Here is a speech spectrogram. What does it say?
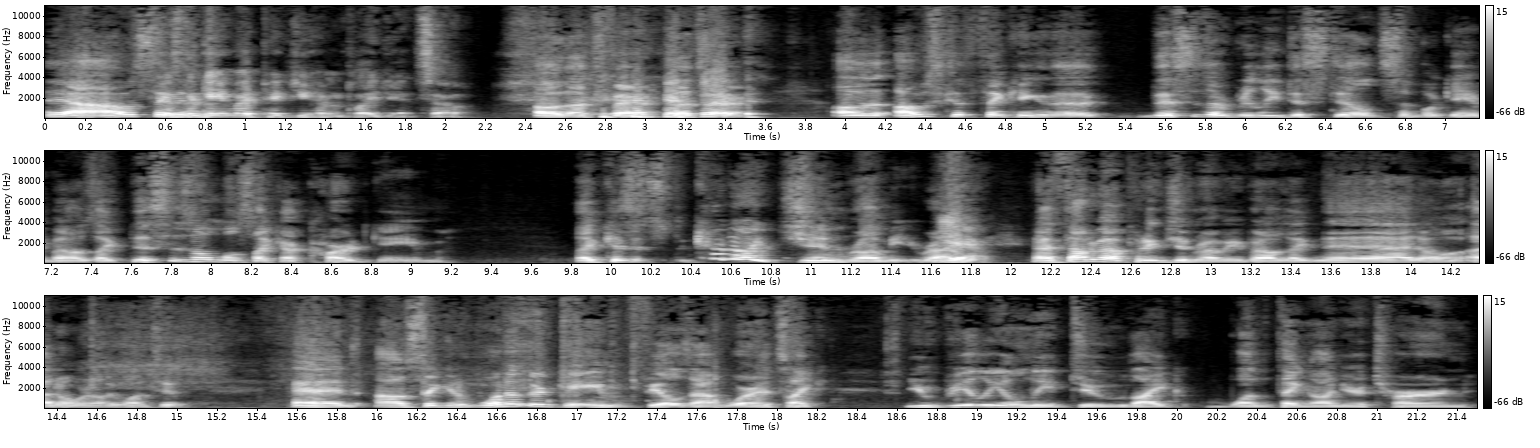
yeah. I was thinking, the game I picked you haven't played yet. So oh, that's fair. That's fair. I was, I was thinking that this is a really distilled, simple game, but I was like, this is almost like a card game. Like, because it's kind of like gin rummy, right? Yeah. And I thought about putting gin rummy, but I was like, nah, I don't, I don't really want to. And I was thinking, what other game feels that where it's like you really only do like one thing on your turn?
